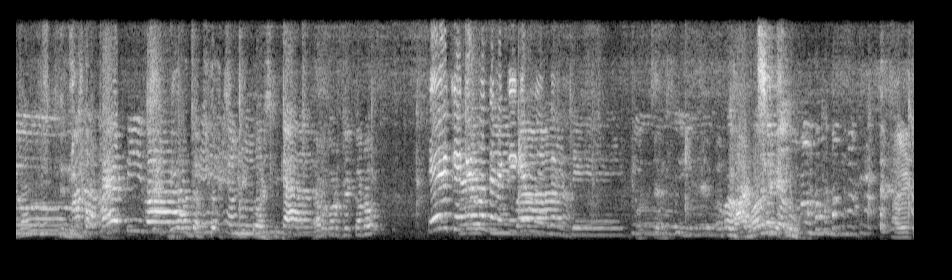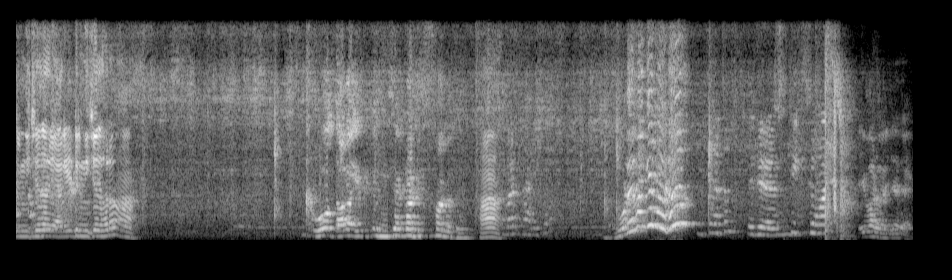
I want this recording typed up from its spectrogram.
এবার Happy birthday, অনুষ্কা। কাটো কাটো কেক কাটো আর একটু নিচে ধরো আর একটু নিচে ধরো হ্যাঁ ও দাদা এদিকে নিচে একটা ডিশ পাবে তো হ্যাঁ ধরে না কেন এটা? ঠিক সময়। এবার হয়ে যায়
